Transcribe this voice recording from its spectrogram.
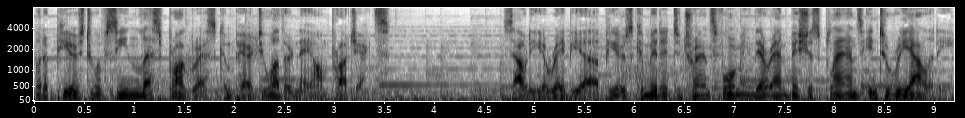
but appears to have seen less progress compared to other Neom projects. Saudi Arabia appears committed to transforming their ambitious plans into reality,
